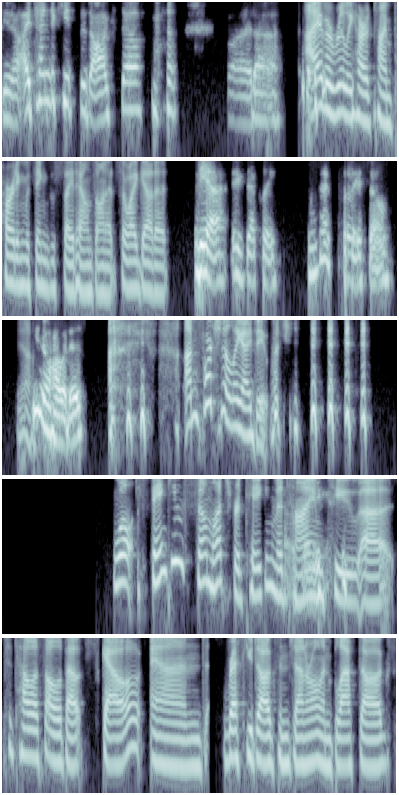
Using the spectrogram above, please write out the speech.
you know, I tend to keep the dog stuff, but uh I have a really hard time parting with things with sighthounds on it, so I get it. yeah, exactly. Exactly. So Yeah. you know how it is. Unfortunately, I do. well, thank you so much for taking the Oh, time to uh, to tell us all about Scout and rescue dogs in general and black dogs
